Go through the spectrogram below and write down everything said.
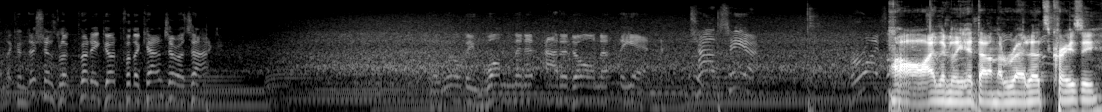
And the conditions look pretty good for the counter-attack. Will be one minute added on at the end. Chance here. Oh, I literally hit that on the red. That's crazy.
